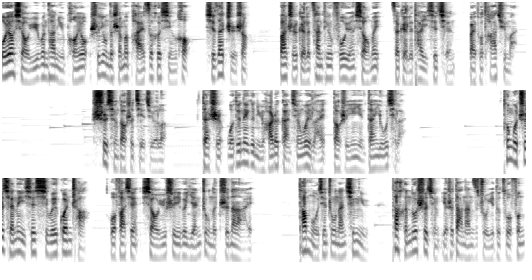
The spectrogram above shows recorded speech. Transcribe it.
我要小鱼问他女朋友是用的什么牌子和型号，写在纸上，把纸给了餐厅服务员小妹，再给了他一些钱，拜托他去买。事情倒是解决了，但是我对那个女孩的感情未来倒是隐隐担忧起来。通过之前的一些细微观察，我发现小鱼是一个严重的直男癌，他母亲重男轻女，他很多事情也是大男子主义的作风，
